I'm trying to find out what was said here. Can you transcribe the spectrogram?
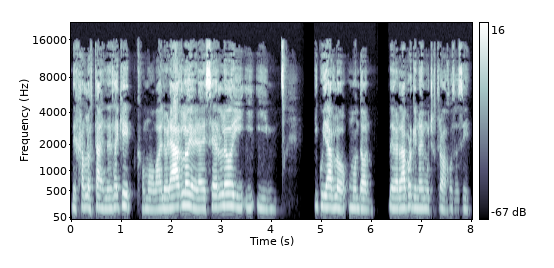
dejarlo estar, entonces hay que como valorarlo y agradecerlo y cuidarlo un montón, de verdad, porque no hay muchos trabajos así.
